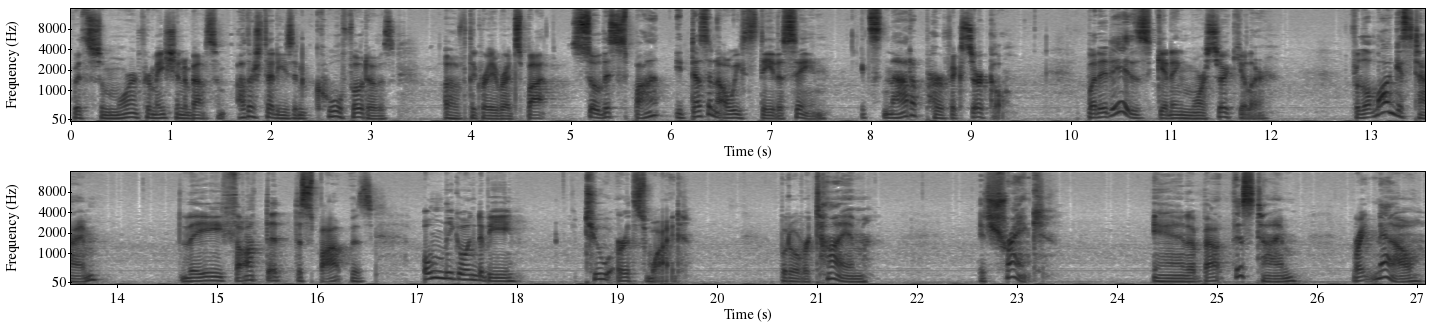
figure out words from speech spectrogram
with some more information about some other studies and cool photos of the Great Red Spot. So, this spot, it doesn't always stay the same. It's not a perfect circle, but it is getting more circular. For the longest time, they thought that the spot was only going to be two Earths wide. But over time, it shrank. And about this time, right now,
